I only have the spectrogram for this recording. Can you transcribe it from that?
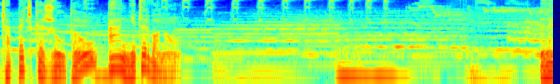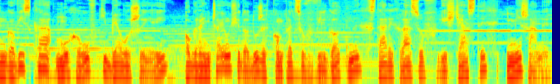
czapeczkę żółtą, a nie czerwoną. Lęgowiska muchołówki białoszyjej ograniczają się do dużych kompleksów wilgotnych, starych lasów liściastych i mieszanych.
